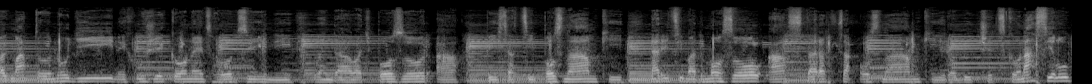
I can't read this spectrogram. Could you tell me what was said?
Fakt ma to nudí, nech už je konec hodziny, len dávať pozor a písať si poznámky, nariť si mať mozol a starať sa o známky, robiť všetko na silu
